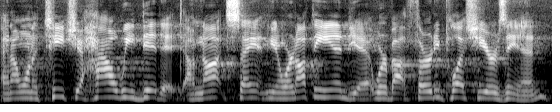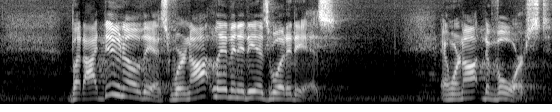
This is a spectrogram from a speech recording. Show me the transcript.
and I want to teach you how we did it. I'm not saying, you know, we're not the end yet. We're about 30 plus years in. But I do know this we're not living it is what it is, and we're not divorced.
